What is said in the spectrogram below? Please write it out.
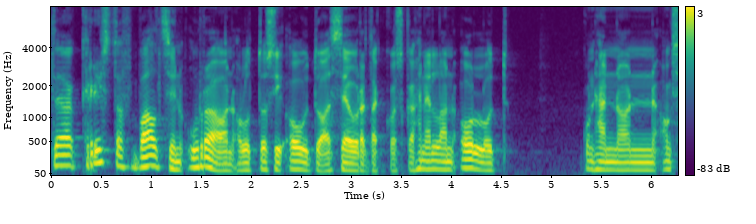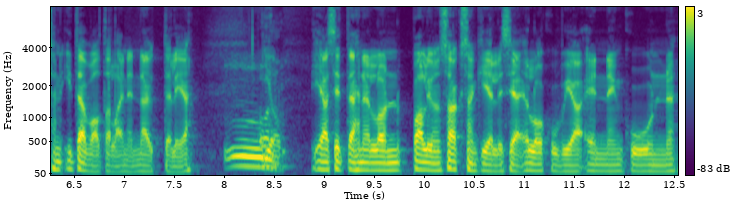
tämä Christoph Waltzin ura on ollut tosi outoa seurata, koska hänellä on ollut kun hän on, onko hän itävaltalainen näyttelijä? Mm, joo. Ja sitten hänellä on paljon saksankielisiä elokuvia ennen kuin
